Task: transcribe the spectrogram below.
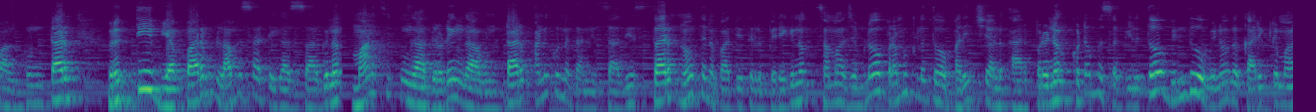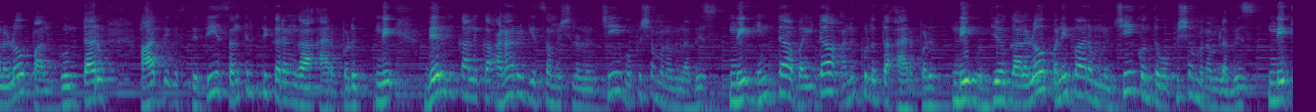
పాల్గొంటారు. వృత్తి వ్యాపారం లాభసాటిగా సాగున మానసికంగా దృఢంగా ఉంటారు. అనుకున్న దాన్ని సాధిస్తారు. నూతన బాధ్యతలు పెరిగిన సమాజంలో ప్రముఖులతో పరిచయాలు ఏర్పడిన కుటుంబ సభ్యులతో బిందు వినోద కార్యక్రమాలలో పాల్గొంటారు. ఆర్థిక స్థితి సంతృప్తికరంగా ఏర్పడుతుంది. దీర్ఘకాలిక అనారోగ్య సమస్యల నుంచి ఉపశమనం లభిస్తుంది. ఇంట బయట అనుకూలత ఏర్పడుతుంది. ఉద్యోగాలలో పనిభారం నుంచి కొంత ఉపశమనం లభిస్తుంది.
